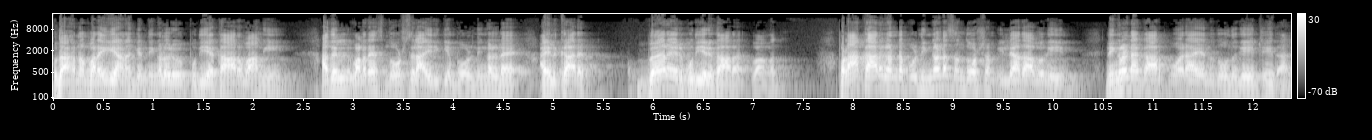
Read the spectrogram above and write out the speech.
ഉദാഹരണം പറയുകയാണെങ്കിൽ നിങ്ങളൊരു പുതിയ കാർ വാങ്ങി അതിൽ വളരെ സന്തോഷത്തിലായിരിക്കുമ്പോൾ നിങ്ങളുടെ അയൽക്കാരൻ വേറെ ഒരു പുതിയൊരു കാറ് വാങ്ങുന്നു. അപ്പോൾ ആ കാറ് കണ്ടപ്പോൾ നിങ്ങളുടെ സന്തോഷം ഇല്ലാതാവുകയും നിങ്ങളുടെ കാർ പോരാ എന്ന് തോന്നുകയും ചെയ്താൽ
